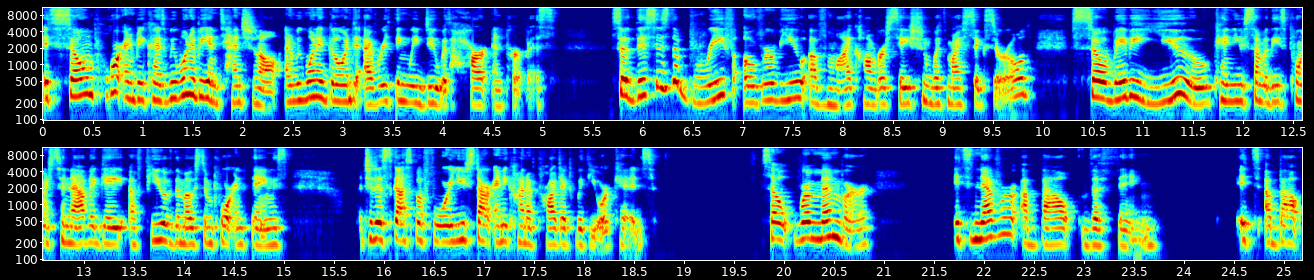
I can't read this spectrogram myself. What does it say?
it's so important because we want to be intentional and we want to go into everything we do with heart and purpose. So, this is the brief overview of my conversation with my six year old. So, maybe you can use some of these points to navigate a few of the most important things to discuss before you start any kind of project with your kids. So, remember, it's never about the thing, it's about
